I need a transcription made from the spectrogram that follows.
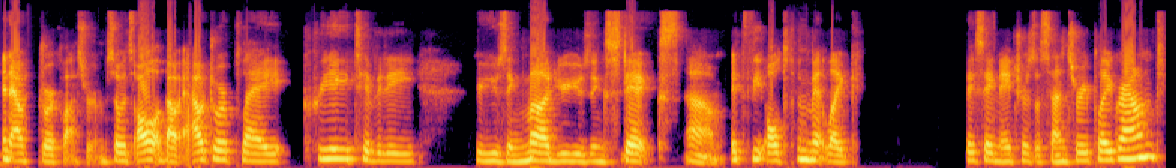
an outdoor classroom. So it's all about outdoor play, creativity. You're using mud, you're using sticks. Um, it's the ultimate like they say nature is a sensory playground.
